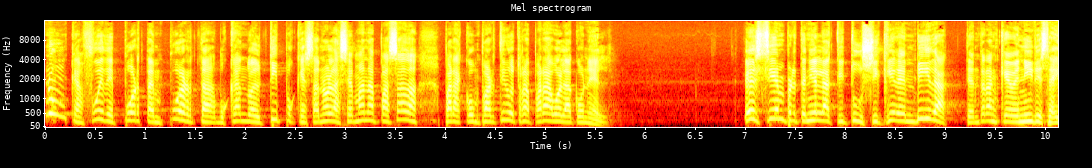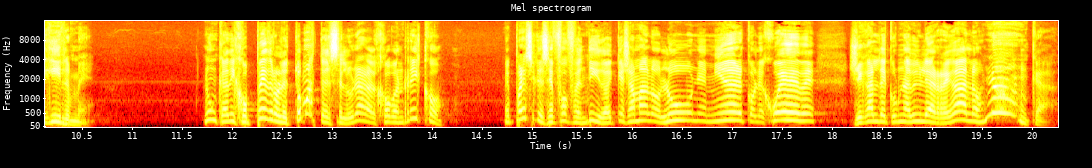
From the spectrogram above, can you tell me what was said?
Nunca fue de puerta en puerta buscando al tipo que sanó la semana pasada para compartir otra parábola con él. Él siempre tenía la actitud, si quieren vida, tendrán que venir y seguirme. Nunca dijo, Pedro, ¿le tomaste el celular al joven rico? Me parece que se fue ofendido. Hay que llamarlo lunes, miércoles, jueves, llegarle con una Biblia de regalos. Nunca.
